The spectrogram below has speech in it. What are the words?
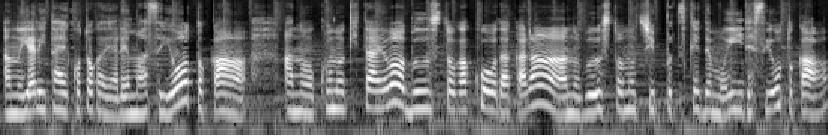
あの、やりたいことがやれますよとか、あの、この機体はブーストがこうだから、あの、ブーストのチップ付けでもいいですよとか、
